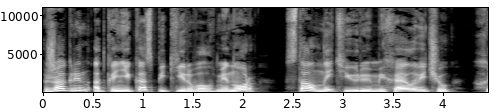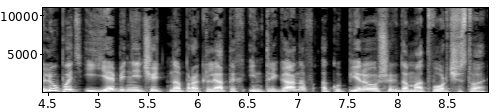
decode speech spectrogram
Жагрин от коньяка спикировал в минор, стал ныть Юрию Михайловичу, хлюпать и ябедничать на проклятых интриганов, оккупировавших дома творчества,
